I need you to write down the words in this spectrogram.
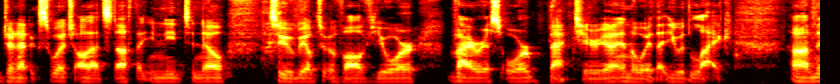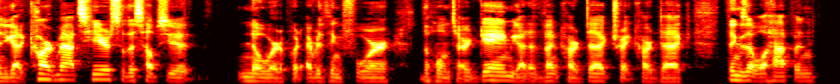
genetic switch, all that stuff that you need to know to be able to evolve your virus or bacteria in the way that you would like. Um, then you got card mats here, so this helps you know where to put everything for the whole entire game. You got an event card deck, trait card deck, things that will happen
